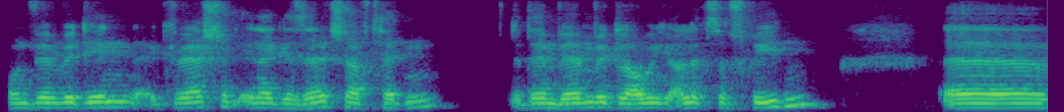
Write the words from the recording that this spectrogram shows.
Und wenn wir den Querschnitt in der Gesellschaft hätten, dann wären wir, glaube ich, alle zufrieden. Äh,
